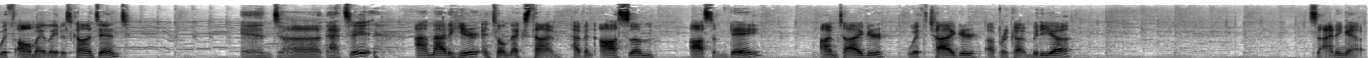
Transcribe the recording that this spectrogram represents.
with all my latest content. And uh, that's it. I'm out of here. Until next time, have an awesome, awesome day. I'm Tiger with Tiger Uppercut Media, signing out.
